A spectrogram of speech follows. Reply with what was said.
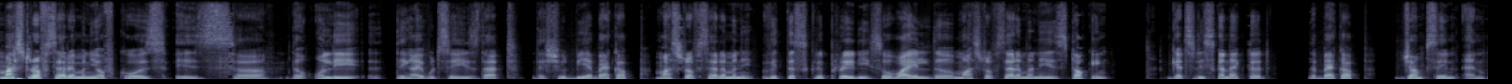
Master of ceremony, of course, is uh, the only thing I would say is that there should be a backup master of ceremony with the script ready. So while the master of ceremony is talking, gets disconnected, the backup jumps in and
